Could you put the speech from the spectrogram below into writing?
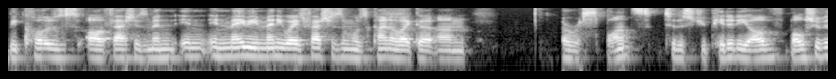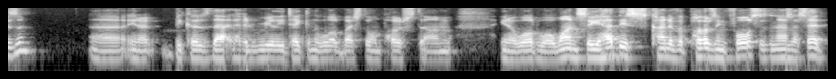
because of fascism, and in in maybe many ways, fascism was kind of like a um, a response to the stupidity of Bolshevism. Uh, you know, because that had really taken the world by storm post, um, you know, World War One. So you had this kind of opposing forces, and as I said,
